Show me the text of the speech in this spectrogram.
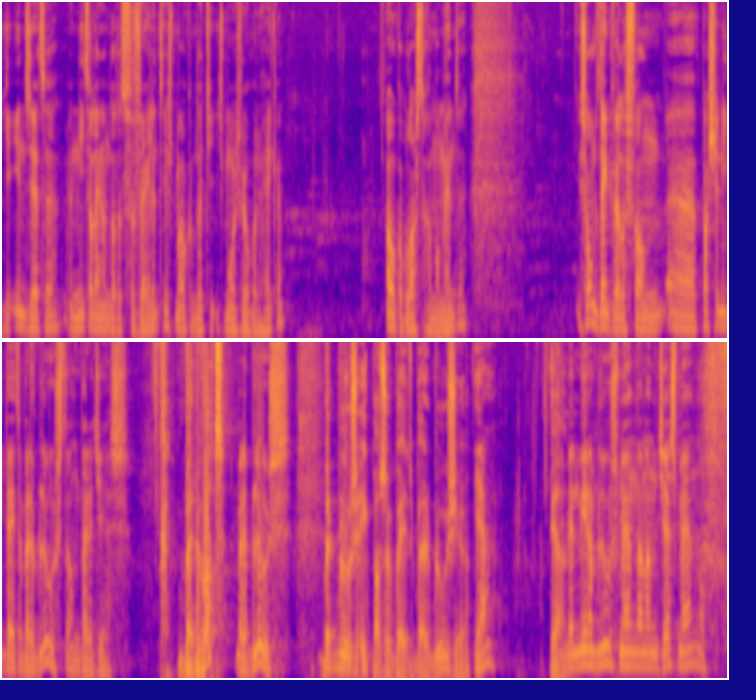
je inzetten. En niet alleen omdat het vervelend is, maar ook omdat je iets moois wil bereiken. Ook op lastige momenten. Soms denk ik wel eens van, eh, pas je niet beter bij de blues dan bij de jazz? Bij de wat? Bij de blues, Bij de blues. Ik pas ook beter bij de blues, ja. ja? Ja. Je bent meer een bluesman dan een jazzman? Of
